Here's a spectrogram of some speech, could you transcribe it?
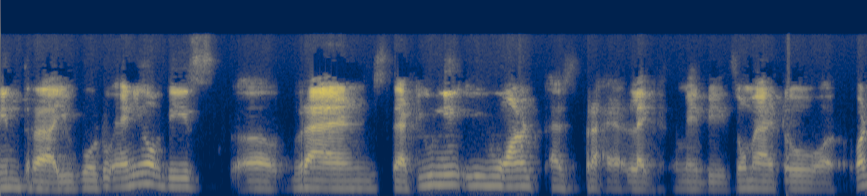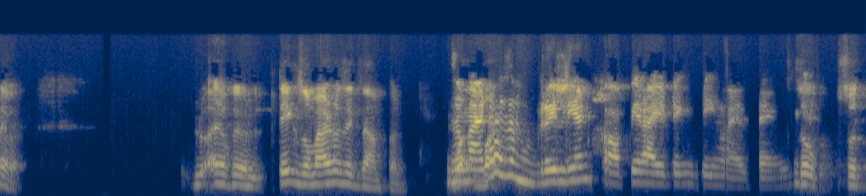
Myntra you go to any of these uh, brands that you need you want as like maybe zomato or whatever okay take zomato's example Zomato what, has a brilliant copywriting team, I think. So, so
